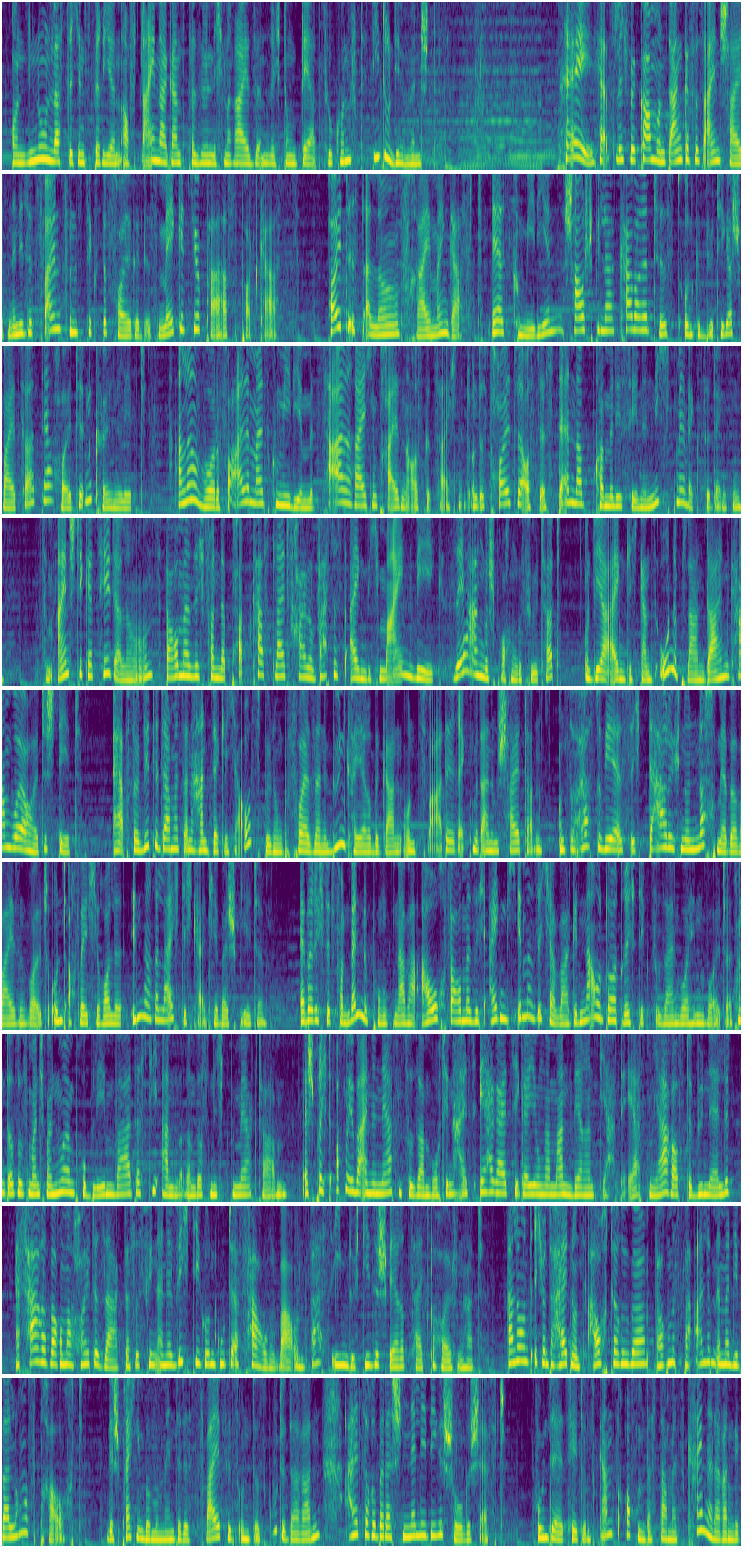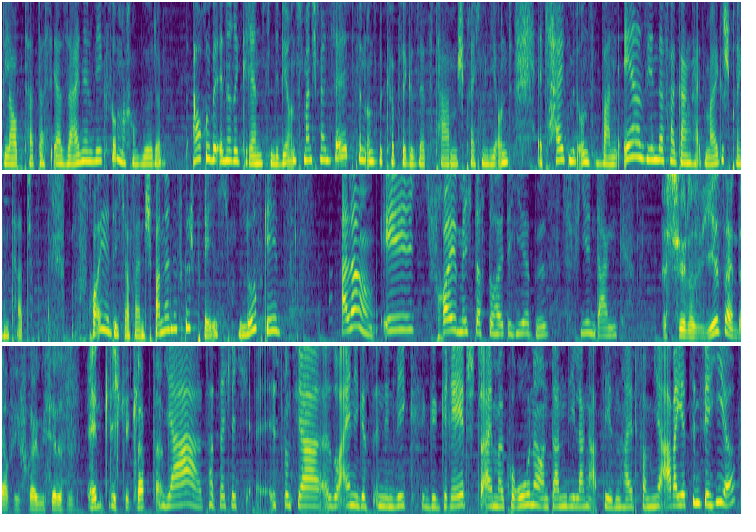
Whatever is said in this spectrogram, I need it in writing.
Und nun lass dich inspirieren auf deiner ganz persönlichen Reise in Richtung der Zukunft, die du dir wünschst. Hey, herzlich willkommen und danke fürs Einschalten in diese 52. Folge des Make It Your Path Podcasts. Heute ist Alain Frei mein Gast. Er ist Comedian, Schauspieler, Kabarettist und gebürtiger Schweizer, der heute in Köln lebt. Alain wurde vor allem als Comedian mit zahlreichen Preisen ausgezeichnet und ist heute aus der Stand-up-Comedy-Szene nicht mehr wegzudenken. Zum Einstieg erzählt Alain uns, warum er sich von der Podcast-Leitfrage Was ist eigentlich mein Weg sehr angesprochen gefühlt hat und wie er eigentlich ganz ohne Plan dahin kam, wo er heute steht. Er absolvierte damals eine handwerkliche Ausbildung, bevor er seine Bühnenkarriere begann, und zwar direkt mit einem Scheitern. Und so hörst du, wie er es sich dadurch nur noch mehr beweisen wollte und auch welche Rolle innere Leichtigkeit hierbei spielte. Er berichtet von Wendepunkten, aber auch, warum er sich eigentlich immer sicher war, genau dort richtig zu sein, wo er hin wollte. Und dass es manchmal nur ein Problem war, dass die anderen das nicht bemerkt haben. Er spricht offen über einen Nervenzusammenbruch, den er als ehrgeiziger junger Mann während ja, der ersten Jahre auf der Bühne erlitt. Erfahre, warum er heute sagt, dass es für ihn eine wichtige und gute Erfahrung war und was ihm durch diese schwere Zeit geholfen hat. Alle und ich unterhalten uns auch darüber, warum es bei allem immer die Balance braucht. Wir sprechen über Momente des Zweifels und das Gute daran, als auch über das schnelllebige Showgeschäft. Und er erzählt uns ganz offen, dass damals keiner daran geglaubt hat, dass er seinen Weg so machen würde. Auch über innere Grenzen, die wir uns manchmal selbst in unsere Köpfe gesetzt haben, sprechen wir und er teilt mit uns, wann er sie in der Vergangenheit mal gesprengt hat. Freue dich auf ein spannendes Gespräch. Los geht's! Alain, ich freue mich, dass du heute hier bist. Vielen Dank. Es ist schön, dass ich hier sein darf. Ich freue mich sehr, dass es endlich geklappt hat. Ja, tatsächlich ist uns ja so einiges in den Weg gegrätscht. Einmal Corona und dann die lange Abwesenheit von mir. Aber jetzt sind wir hier.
